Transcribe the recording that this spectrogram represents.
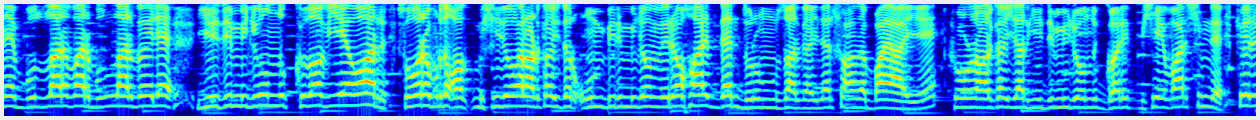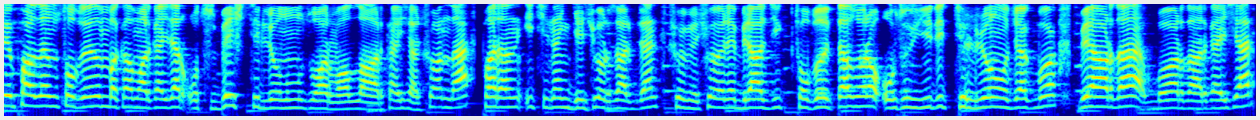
ne bunlar var. Bunlar böyle 7 milyonluk klavye var. Sonra burada 67 var arkadaşlar. 11 milyon veriyor. Harbiden durumumuz arkadaşlar şu anda bayağı iyi. Şurada arkadaşlar 7 milyonluk garip bir şey var. Şimdi şöyle bir paralarımızı toplayalım bakalım arkadaşlar. 35 trilyonumuz var vallahi arkadaşlar. Şu anda paranın içinden geçiyoruz harbiden. Şöyle şöyle birazcık topladıktan sonra 37 trilyon olacak bu. Bir arada bu arada arkadaşlar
